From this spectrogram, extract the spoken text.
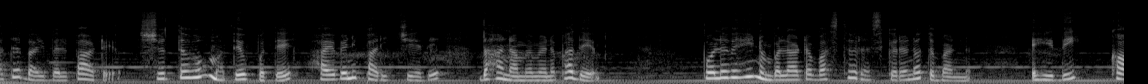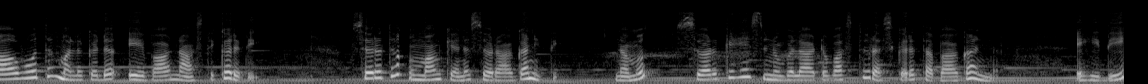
අද බයිබල් පාටය ශුද්ධ වූ මතය උපතේ හයවැනි පරිච්චේදේ දහ නම වන පදය. පොළවෙහි නුඹලාට වස්තු රැස් කර නොතබන්න. එහිදී කාවෝත මලකඩ ඒවා නාස්ති කරති. සොරත උමං කැන සොරා ගනිති. නමුත් ස්වර්ගෙහි නුඹලාට වස්තු රැස්කර තබා ගන්න. එහිදී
